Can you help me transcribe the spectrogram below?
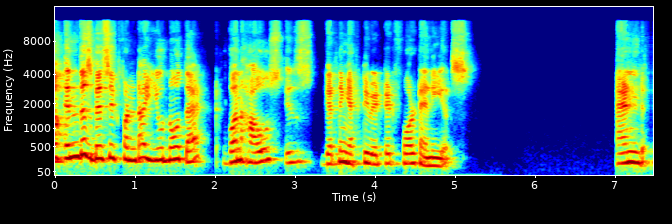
now in this basic funda you know that one house is getting activated for 10 years. And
